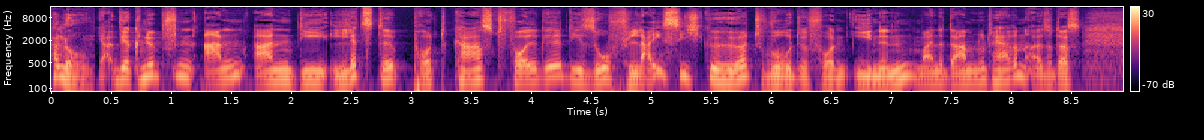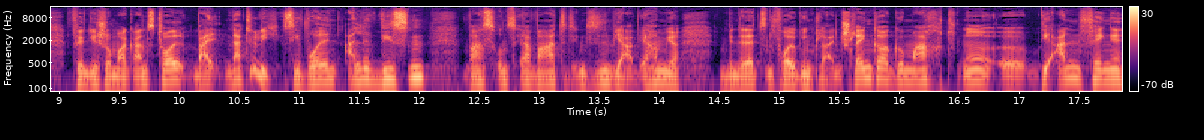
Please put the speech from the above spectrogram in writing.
Hallo. Ja, wir knüpfen an an die letzte Podcast-Folge, die so fleißig gehört wurde von Ihnen, meine Damen und Herren. Also das finde ich schon mal ganz toll, weil natürlich, Sie wollen alle wissen, was uns erwartet in diesem Jahr. Wir haben ja in der letzten Folge einen kleinen Schlenker gemacht, ne, äh, die Anfänge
